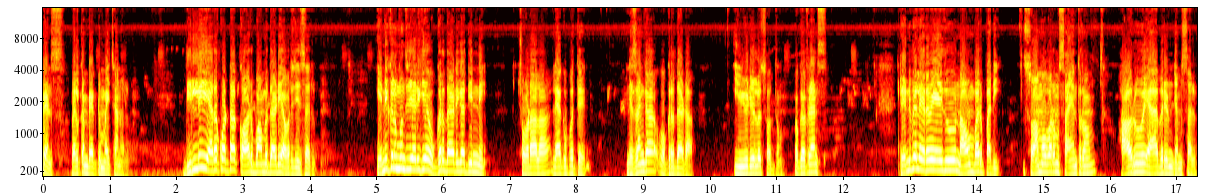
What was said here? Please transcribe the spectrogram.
friends welcome back to my channel Delhi Errakota car bomb దాడి ఎవరు చేశారు? ఎన్నికల ముందు జరిగే ఉగ్రదాడిగా దీన్ని చూడాలా లేకపోతే నిజంగా ఉగ్రదాడా? ఈ వీడియోలో చూద్దాం. ఓకే ఫ్రెండ్స్ రెండు వేల ఇరవై ఐదు నవంబర్ పది సోమవారం సాయంత్రం ఆరు యాభై రెండు నిమిషాలు.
